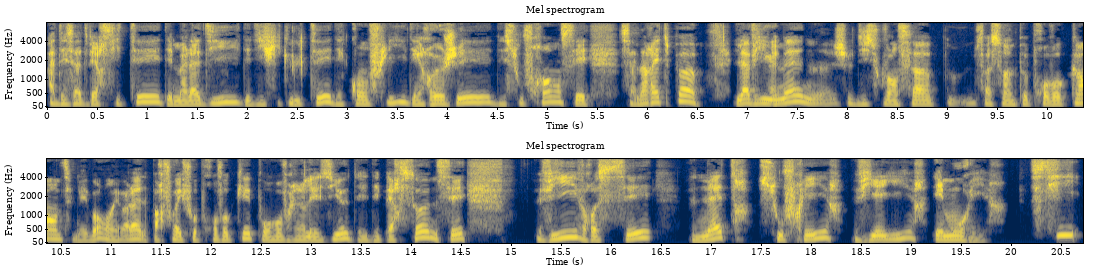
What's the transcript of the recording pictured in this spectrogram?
à des adversités, des maladies, des difficultés, des conflits, des rejets, des souffrances, et ça n'arrête pas. La vie humaine, je dis souvent ça de façon un peu provocante, mais bon, et voilà, parfois il faut provoquer pour ouvrir les yeux des, des personnes, c'est vivre, c'est naître, souffrir, vieillir et mourir. Si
